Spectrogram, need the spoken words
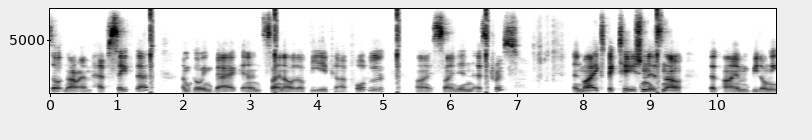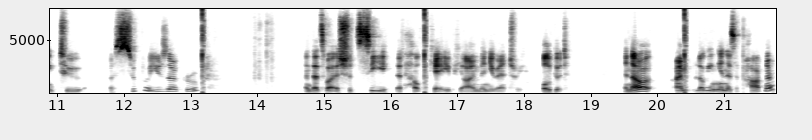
So now I have saved that. I'm going back and sign out of the API portal. I sign in as Chris. And my expectation is now that I'm belonging to a super user group. And that's why I should see that healthcare API menu entry. All good. And now I'm logging in as a partner.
